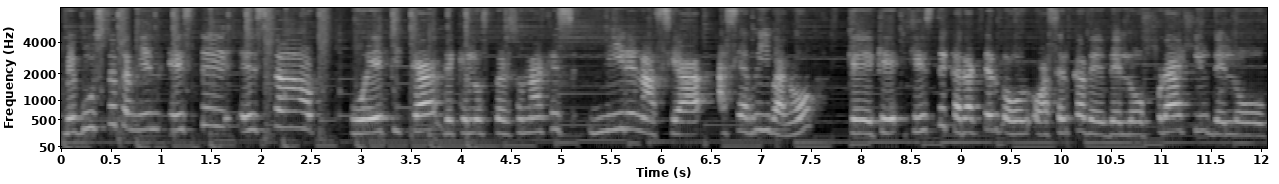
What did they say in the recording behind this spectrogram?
Me gusta también este, esta poética de que los personajes miren hacia, hacia arriba, ¿no? Que, este carácter o, acerca de, lo frágil, de lo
